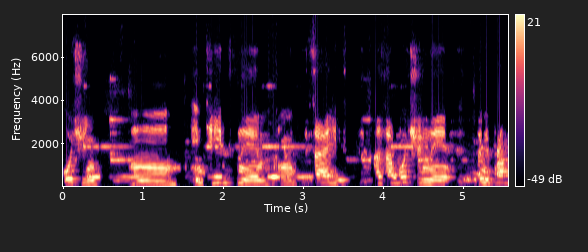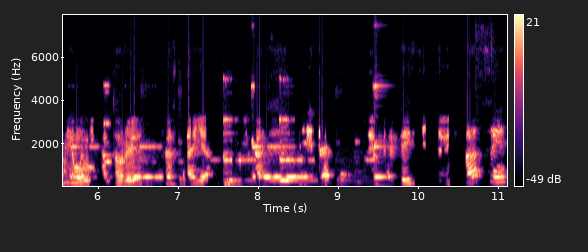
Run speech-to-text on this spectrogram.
очень интересные специалисты, озабоченные теми проблемами, которые стоят цивилизации.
